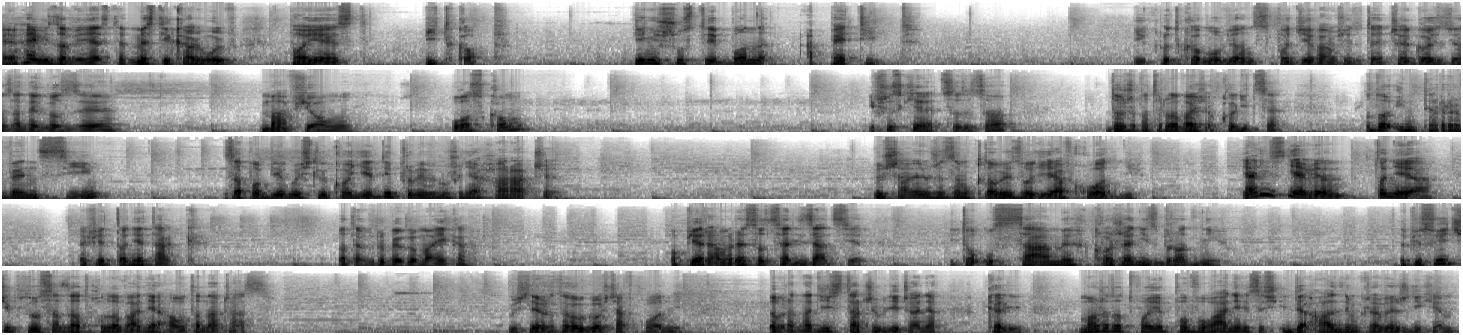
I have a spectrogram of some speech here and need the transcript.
Hej, hej widzowie, jestem Mystical Wolf, to jest Bitkop. Dzień szósty, Bon Appetit. I krótko mówiąc, spodziewam się tutaj czegoś związanego z mafią włoską. I wszystkie, co, co, co? Dobrze patrolowałeś okolice. Co do interwencji, zapobiegłeś tylko jednej próbie wymuszenia haraczy. Słyszałem, że zamknąłeś złodzieja w chłodni. Ja nic nie wiem, to nie ja. Szefie, to nie tak. To tak grubego Majka. Popieram resocjalizację. I to u samych korzeni zbrodni. Zapisuję ci plusa za odholowanie auta na czas. Myślałem, że tego gościa w chłodni. Dobra, na dziś starczy wyliczania. Kelly, może to twoje powołanie, jesteś idealnym krawężnikiem.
